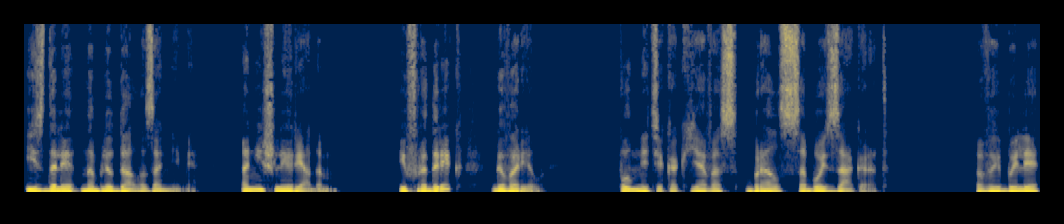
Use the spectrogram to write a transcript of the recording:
издали наблюдала за ними. Они шли рядом. И Фредерик говорил, «Помните, как я вас брал с собой за город?» «Вы были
